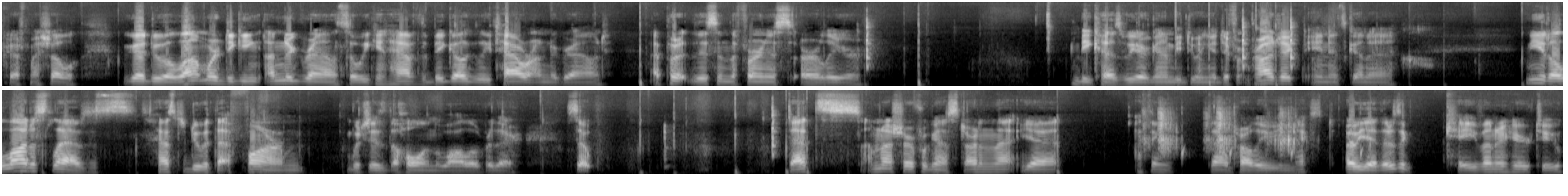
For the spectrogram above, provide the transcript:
craft my shovel. We got to do a lot more digging underground so we can have the big ugly tower underground. I put this in the furnace earlier because we are going to be doing a different project and it's going to need a lot of slabs. It has to do with that farm, which is the hole in the wall over there. So, that's... I'm not sure if we're going to start on that yet. I think that'll probably be next. Oh yeah, there's a cave under here too.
